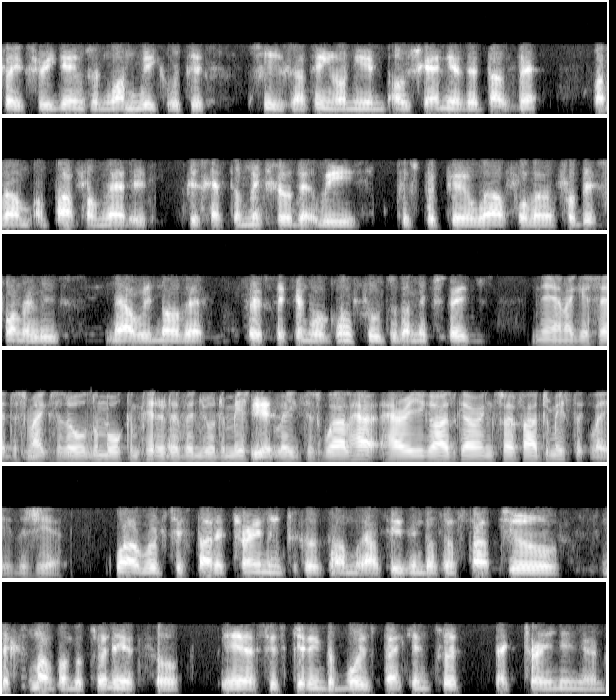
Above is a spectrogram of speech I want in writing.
play three games in one week, which is, geez, I think only in Oceania that does that. But um, apart from that, it just have to make sure that we just prepare well for the for this one. At least now we know that first, second will go through to the next stage. Yeah, and I guess that just makes it all the more competitive in your domestic yes. leagues as well. How, how are you guys going so far domestically this year? Well, we've just started training because um, our season doesn't start till next month on the 20th. So, yeah, it's just getting the boys back into it, back training, and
